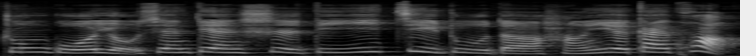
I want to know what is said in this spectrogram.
中国有线电视第一季度的行业概况。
